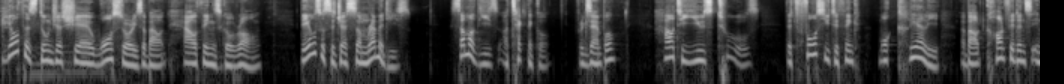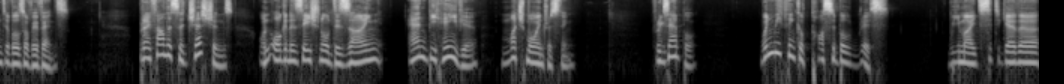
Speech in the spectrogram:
The authors don't just share war stories about how things go wrong, they also suggest some remedies. Some of these are technical. For example, how to use tools that force you to think more clearly about confidence intervals of events. But I found the suggestions on organizational design and behavior much more interesting. For example, when we think of possible risks, we might sit together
